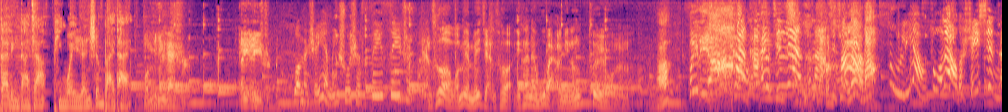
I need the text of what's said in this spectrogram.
带领大家品味人生百态。我们应该是 A A 制。我们谁也没说是 C C 制吧。检测我们也没检测，你看那五百个，你能退给我们吗？啊？非礼啊！看看还有金链子呢，塑料的。塑料，塑料的，谁信呢？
